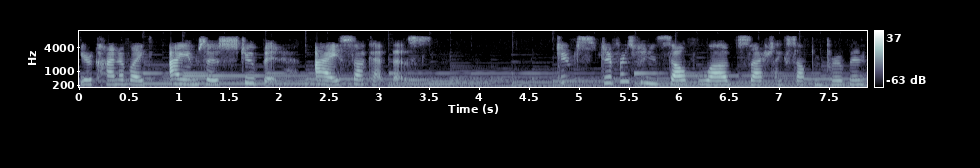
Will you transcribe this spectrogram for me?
you're kind of like, I am so stupid. I suck at this. difference between self love slash like self improvement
